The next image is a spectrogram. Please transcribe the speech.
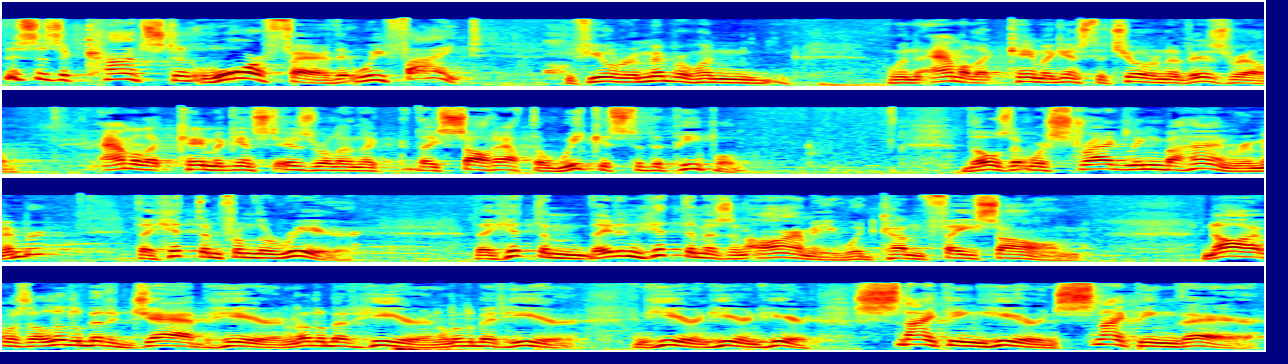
This is a constant warfare that we fight. If you'll remember when when Amalek came against the children of Israel. Amalek came against Israel and they, they sought out the weakest of the people, those that were straggling behind, remember? They hit them from the rear. They hit them, they didn't hit them as an army would come face on. No, it was a little bit of jab here and a little bit here and a little bit here and here and here and here, sniping here and sniping there.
